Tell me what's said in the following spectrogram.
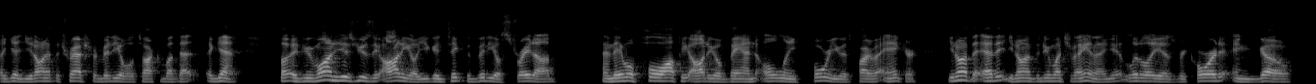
Again, you don't have to trash your video. We'll talk about that again. But if you want to just use the audio, you can take the video straight up and they will pull off the audio band only for you as part of Anchor. You don't have to edit. You don't have to do much of anything. It literally is record and go.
